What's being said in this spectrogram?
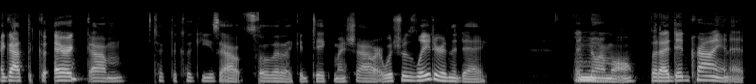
I got the Eric um took the cookies out so that I could take my shower, which was later in the day than Mhm. normal, but I did cry in it.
